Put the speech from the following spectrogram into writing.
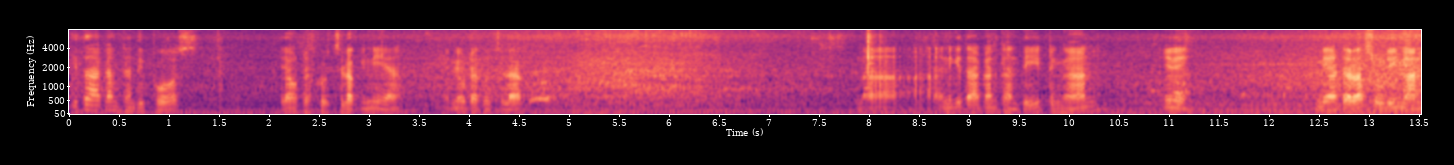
kita akan ganti bos. Yang udah gojlak ini ya. Ini udah gojlak. Nah ini kita akan ganti dengan ini. Ini adalah sulingan.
